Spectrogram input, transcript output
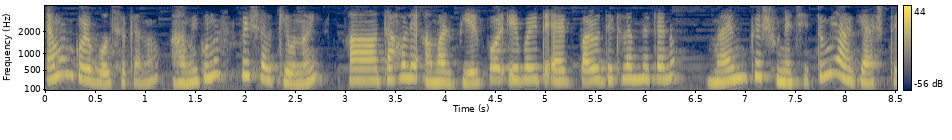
এমন করে বলছো কেন? আমি কোনো স্পেশাল কেউ নই। তাহলে আমার বিয়ের পর এ বাড়িতে একবারও দেখলাম না কেন? মায়ের মুখে শুনেছি, তুমি আগে আসতে।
